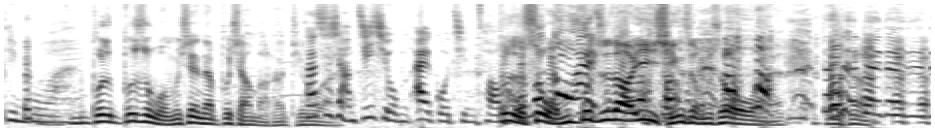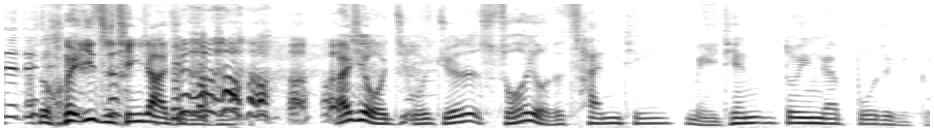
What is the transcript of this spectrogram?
听不完，不是不是我们现在不想把它听完，他是想激起我们爱国情操。吧，不是是我们不知道疫情什么时候完。对对对对对对对是会一直听下去的。歌。而且我我觉得所有的餐厅每天都应该播这个歌，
